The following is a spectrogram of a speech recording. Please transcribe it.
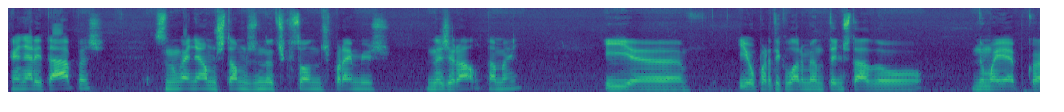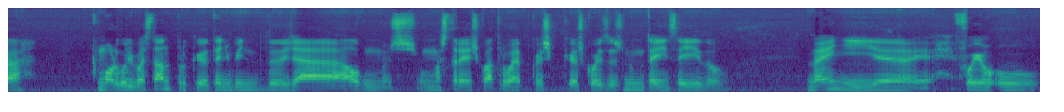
ganhar etapas. Se não ganharmos, estamos na discussão dos prémios na geral também. E eu, particularmente, tenho estado numa época que me orgulho bastante porque tenho vindo de já algumas umas três, quatro épocas que as coisas não me têm saído bem e uh, foi o, o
